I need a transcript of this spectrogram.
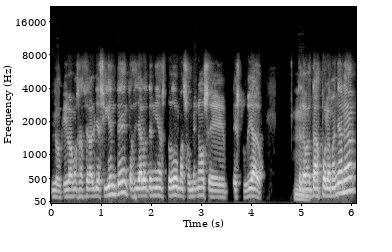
lo que íbamos a hacer al día siguiente, entonces ya lo tenías todo más o menos eh, estudiado. Te mm. levantabas por la mañana,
